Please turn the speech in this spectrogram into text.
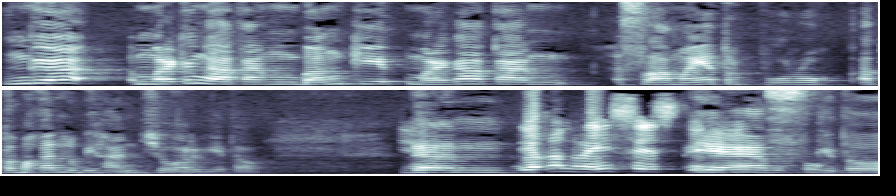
enggak mereka nggak akan bangkit. Mereka akan selamanya terpuruk atau bahkan lebih hancur gitu dan dia kan racist yes gitu. gitu.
